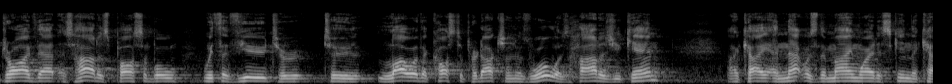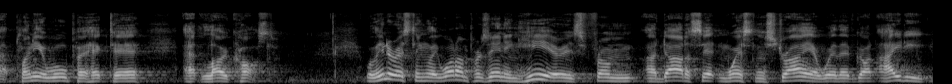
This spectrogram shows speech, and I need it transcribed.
drive that as hard as possible with a view to, to lower the cost of production as wool as hard as you can. Okay, and that was the main way to skin the cat. Plenty of wool per hectare at low cost. Well, interestingly, what I'm presenting here is from a data set in Western Australia where they've got 80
